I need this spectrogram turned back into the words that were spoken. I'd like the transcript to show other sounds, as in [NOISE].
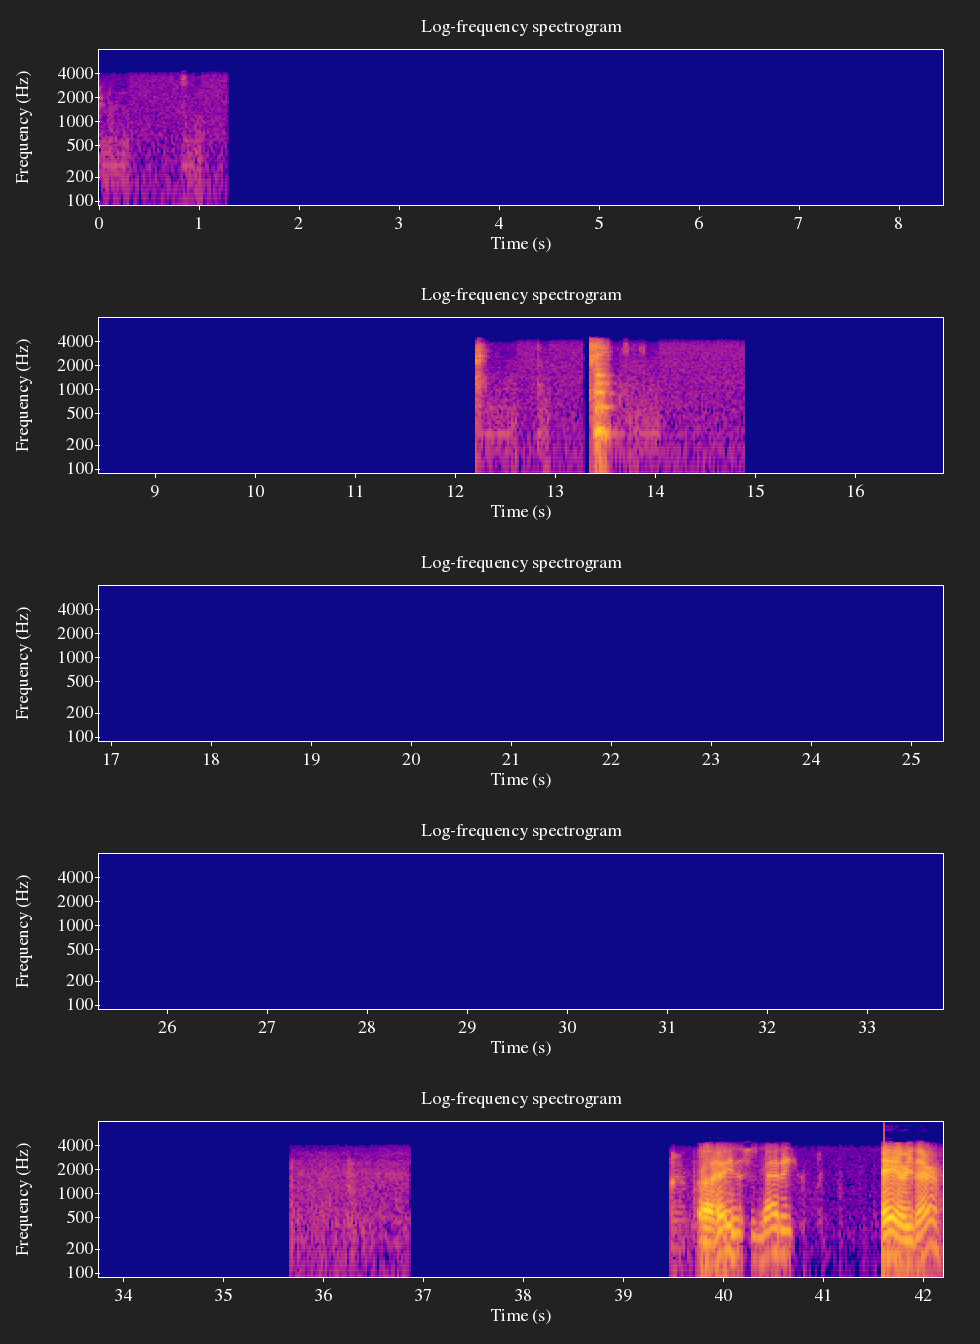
Uh, hey, this is Mattie. Hey, are you there?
